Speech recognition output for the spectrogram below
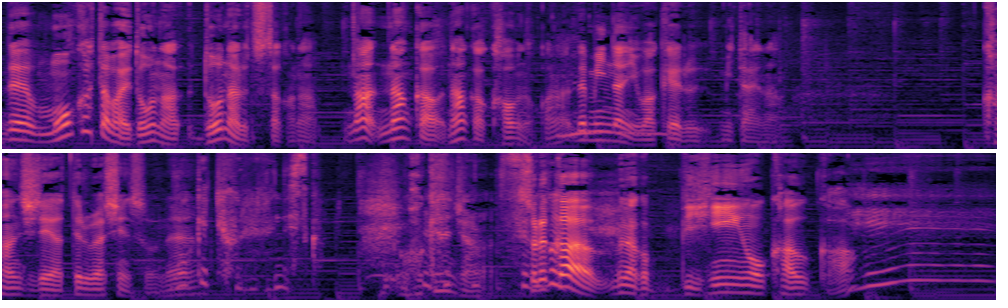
で儲かった場合どうなどうなるって言ったかな？ななんかなんか買うのかな、でうん。みんなに分けるみたいな感じでやってるらしいんですよね。分けてくれるんですか？分けんじゃない？それかなんか備品を買うか？へえ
